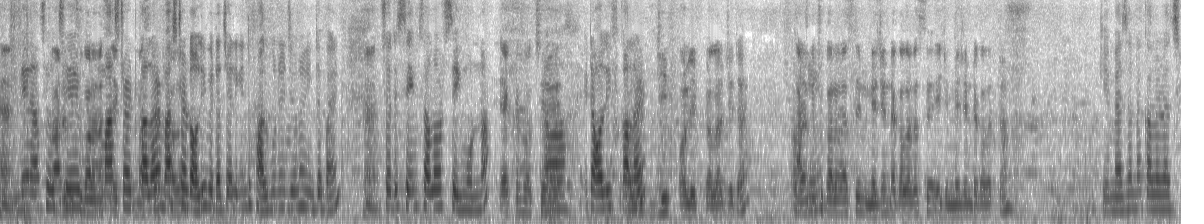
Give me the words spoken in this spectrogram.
হ্যাঁ। দেন আছে হচ্ছে মাস্টার্ড কালার মাস্টার্ড অলিভ এটা চাইলে কিন্তু ফাল্গুনের জন্য নিতে পারেন। হ্যাঁ। সাথে সেম সালোয়ার সেম ওন্না একটা হচ্ছে এটা olive colour deep olive colour যেটা। আর Okay. কিছু কালার আছে মেজেন্টা কালার আছে এই যে মেজেন্টা কালারটা ওকে ম্যাজেন্ডা কালার আছে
